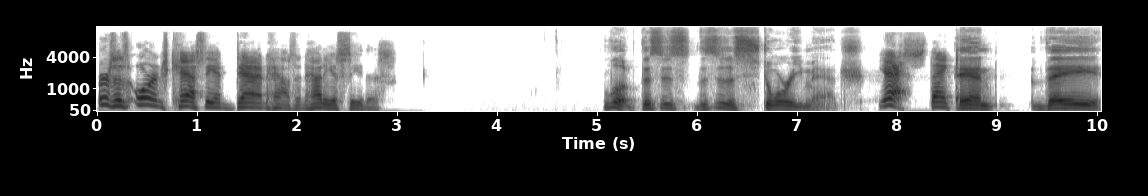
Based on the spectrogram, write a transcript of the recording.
versus Orange Cassidy and Danhausen. How do you see this? Look, this is this is a story match. Yes, thank you. And they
